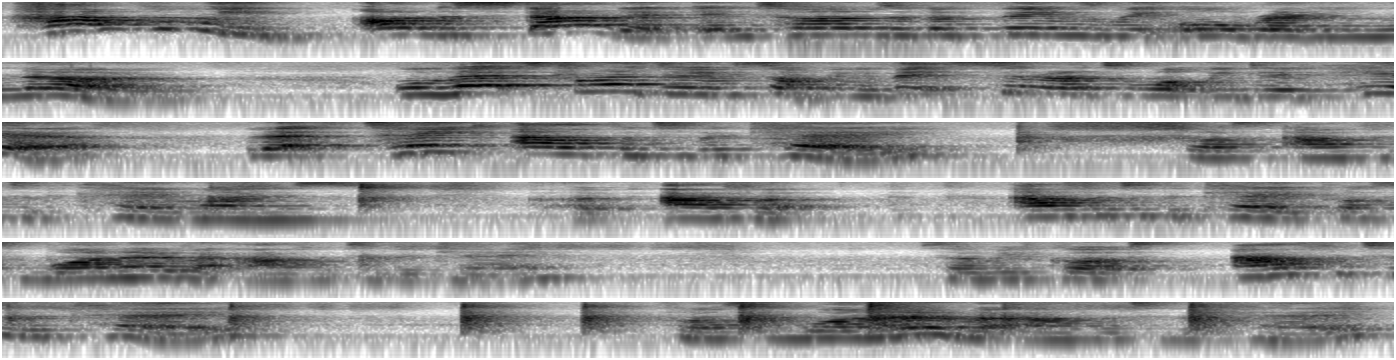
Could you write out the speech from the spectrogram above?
How can we understand it in terms of the things we already know? Well, let's try doing something a bit similar to what we did here. Let's take alpha to the k plus alpha to the k minus uh, alpha, alpha to the k plus 1 over alpha to the k. So we've got alpha to the k plus 1 over alpha to the k.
